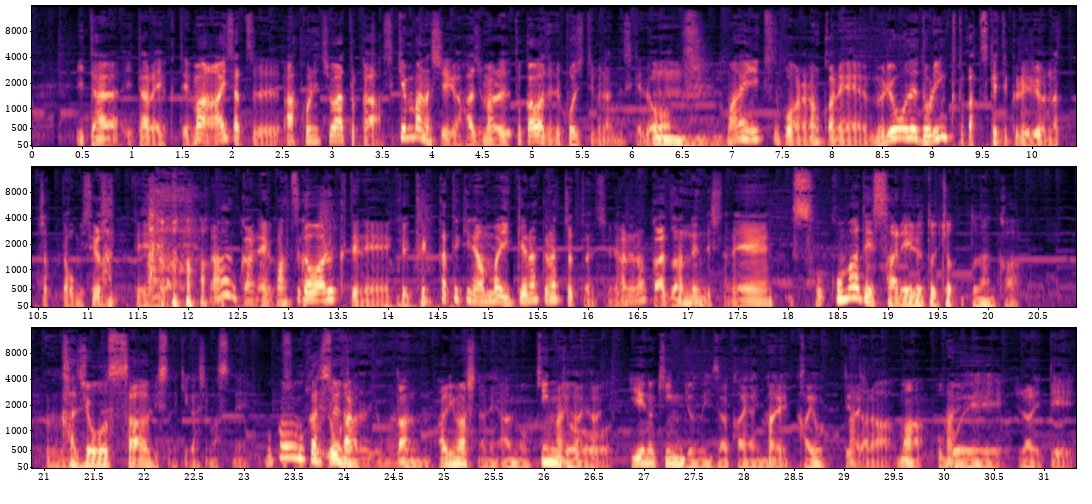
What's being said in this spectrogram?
いた、いたらよくて、まあ挨拶、あ、こんにちはとか、世間話が始まるとかは全然ポジティブなんですけど、うん前に言ってた子はねなんかね、無料でドリンクとかつけてくれるようになっちゃったお店があって、なんかね、罰が悪くてね、け結果的にあんまり行けなくなっちゃったんですよね。あれなんか残念でしたね。そこまでされるとちょっとなんか、うん過剰サービスな気がしますね。僕もそうそう昔そういうのあったん、ありましたね。あの、近所、はいはいは家の近所の居酒屋にはい。通ってたら、まあ、覚えられて、い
